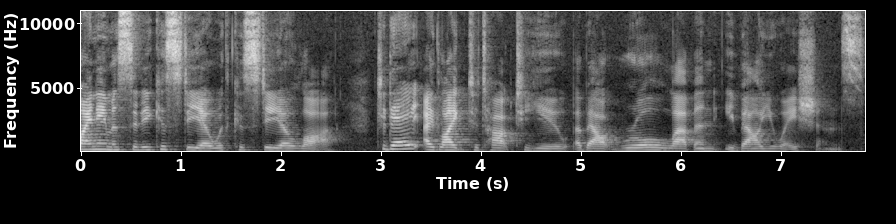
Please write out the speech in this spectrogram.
my name is Cindy Castillo with Castillo Law. Today I'd like to talk to you about Rule 11 evaluations.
